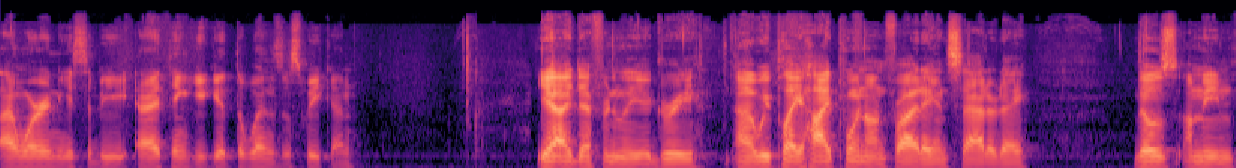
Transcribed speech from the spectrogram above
on where it needs to be, and I think you get the wins this weekend. Yeah, I definitely agree. Uh, we play High Point on Friday and Saturday. Those, I mean,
